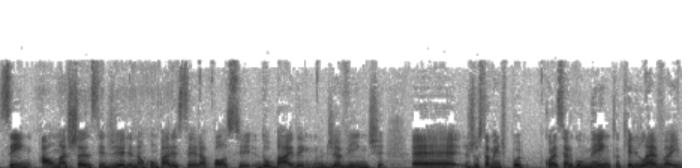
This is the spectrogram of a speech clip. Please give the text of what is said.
Sim, há uma chance de ele não comparecer à posse do Biden no dia 20, é, justamente por, com esse argumento que ele leva e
